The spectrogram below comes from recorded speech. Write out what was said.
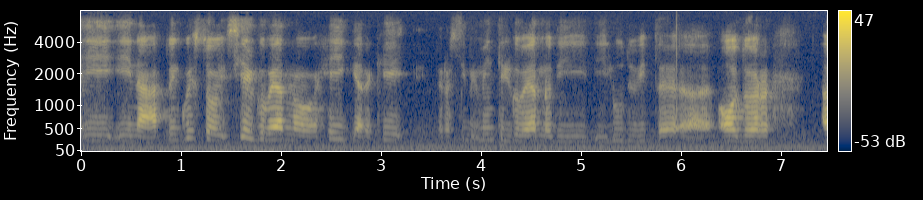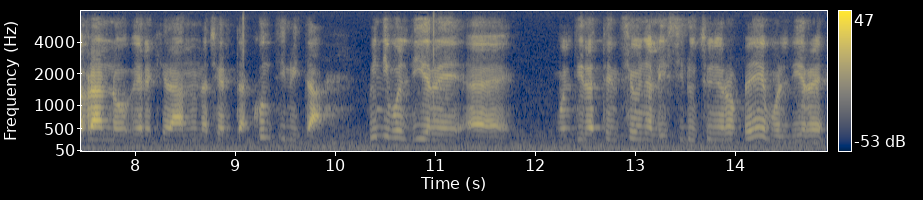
e, e NATO. In questo sia il governo Heger che verosimilmente il governo di, di Ludwig uh, Odor avranno e recheranno una certa continuità. Quindi vuol dire, eh, vuol dire attenzione alle istituzioni europee, vuol dire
